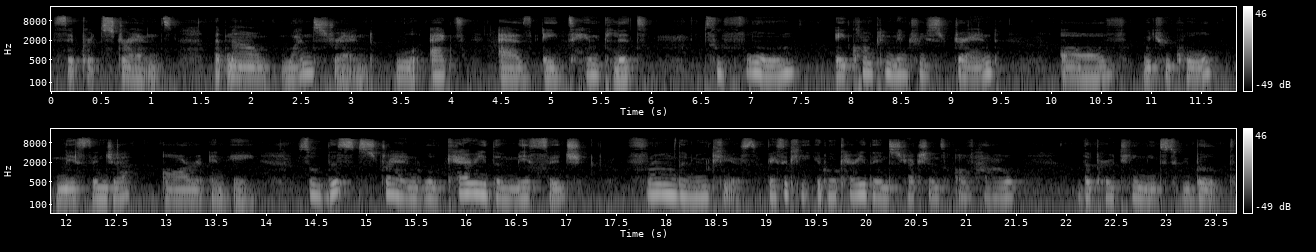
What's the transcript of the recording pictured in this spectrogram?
separate strands. But now one strand will act as a template to form a complementary strand of which we call messenger RNA. So this strand will carry the message from the nucleus. Basically, it will carry the instructions of how the protein needs to be built,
